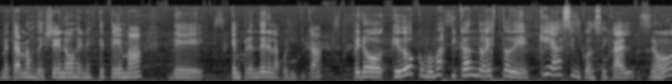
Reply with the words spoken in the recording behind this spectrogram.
meternos de lleno en este tema de emprender en la política. Pero quedó como más picando esto de qué hace un concejal, Sí. ¿no?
